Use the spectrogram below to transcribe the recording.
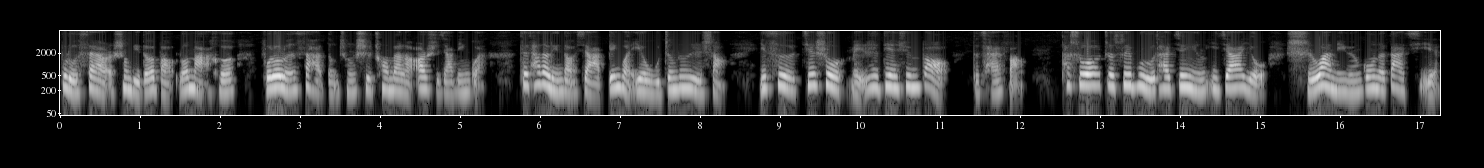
布鲁塞尔、圣彼得堡、罗马和佛罗伦萨等城市创办了二十家宾馆。在他的领导下，宾馆业务蒸蒸日上。一次接受《每日电讯报》的采访，他说：“这虽不如他经营一家有十万名员工的大企业，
